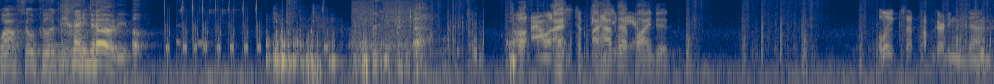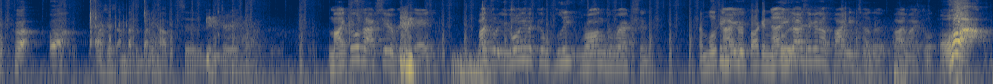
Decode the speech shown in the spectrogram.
Wow, so good. Luke. I know, dude. Oh. Well, Alan I, just I have that binded. Luke, stop pop guarding the gun. Oh. Watch this. I'm about to bunny hop to victory. Michael's actually a renegade. Michael, you're going in the complete wrong direction. I'm looking Now, for you fucking now you guys are gonna find each other. Bye, Michael. Oh!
